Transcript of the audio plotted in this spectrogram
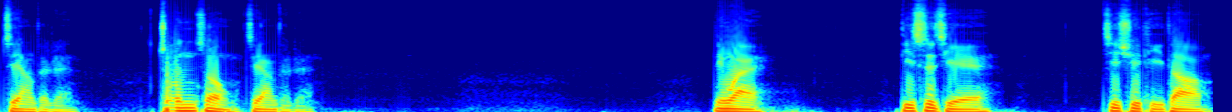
这样的人，尊重这样的人。另外，第四节继续提到，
